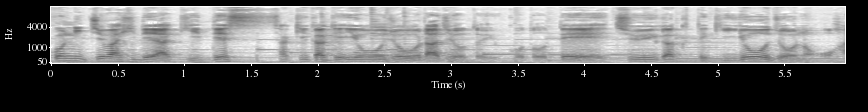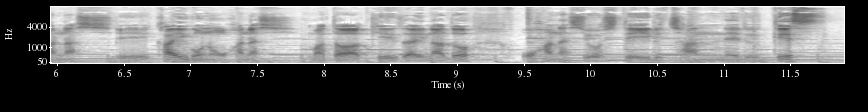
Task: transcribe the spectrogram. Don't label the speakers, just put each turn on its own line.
こんにちは秀明です。先駆け養生ラジオということで中医学的養生のお話、えー、介護のお話または経済などお話をしているチャンネルです。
